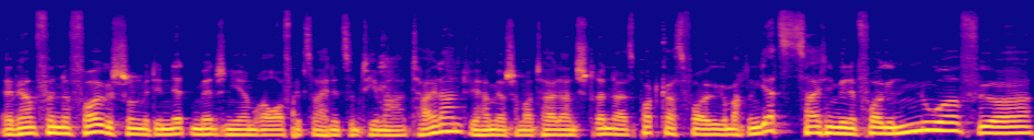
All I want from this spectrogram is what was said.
Äh, wir haben vorhin eine Folge schon mit den netten Menschen hier im Raum aufgezeichnet zum Thema Thailand. Wir haben ja schon mal Thailand Strände als Podcast-Folge gemacht und jetzt zeichnen wir eine Folge nur für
